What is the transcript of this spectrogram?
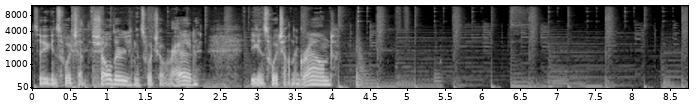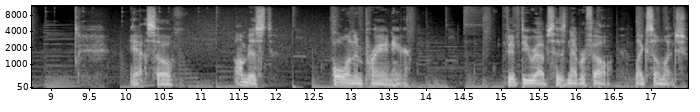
So you can switch at the shoulder, you can switch overhead, you can switch on the ground. Yeah, so I'm just pulling and praying here. 50 reps has never felt like so much.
